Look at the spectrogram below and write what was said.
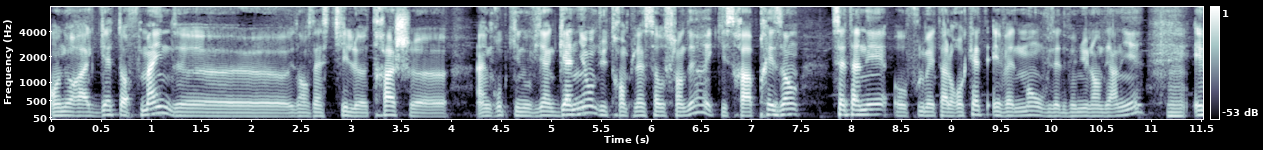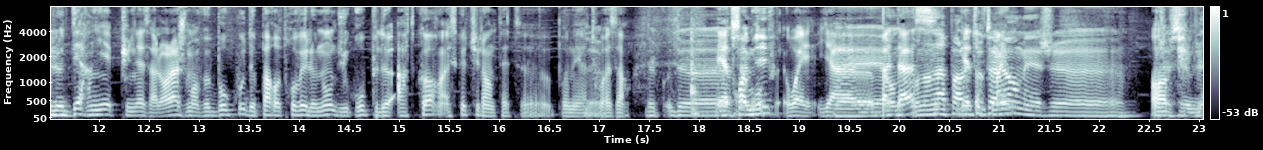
On aura Get of Mind euh, dans un style trash, euh, un groupe qui nous vient gagnant du tremplin Southlander et qui sera présent cette année au Full Metal Rocket, événement où vous êtes venu l'an dernier. Mm. Et le dernier, punaise, alors là je m'en veux beaucoup de pas retrouver le nom du groupe de hardcore. Est-ce que tu l'as en tête, euh, Poney, à Le- tout hasard De, de Il y a trois samedi groupes. Ouais, il y a Euh, euh, Badass. on, on en a parlé tout à l'heure, mais je. Oh, je sais plus,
